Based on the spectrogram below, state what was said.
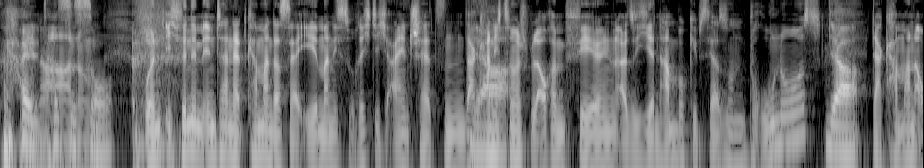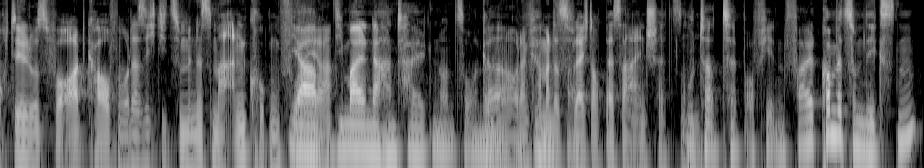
Weil das Ahnung. ist so. Und ich finde, im Internet kann man das ja eh immer nicht so richtig einschätzen. Da kann Ja. ich zum Beispiel auch empfehlen, also hier in Hamburg gibt es ja so einen Brunos. Ja, Da kann man auch Dildos vor Ort kaufen oder sich die zumindest mal angucken ja, vorher. die mal in der Hand halten und so. Ne? genau, dann kann man das Fall. vielleicht auch besser einschätzen. Guter Tipp auf jeden Fall. Kommen wir zum nächsten.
